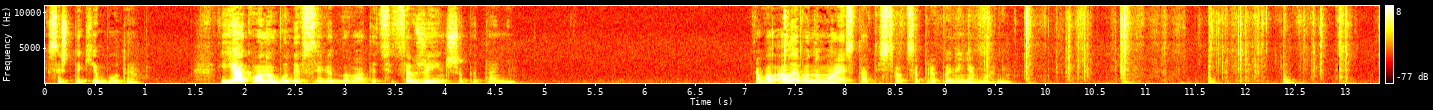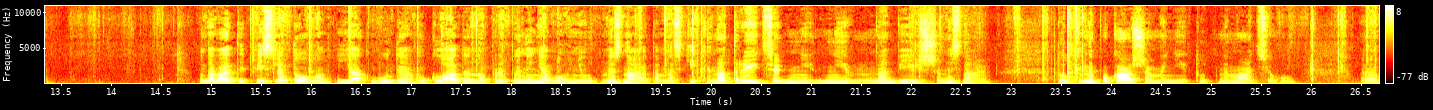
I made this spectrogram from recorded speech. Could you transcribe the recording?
все ж таки буде. Як воно буде все відбуватися, це вже інше питання. Але воно має статися, оце припинення вогню. Ну, давайте після того, як буде укладено припинення вогню, не знаю там наскільки, на 30 днів, на більше, не знаю. Тут не покаже мені, тут нема цього. Е,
